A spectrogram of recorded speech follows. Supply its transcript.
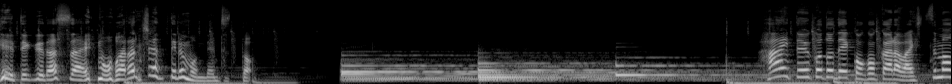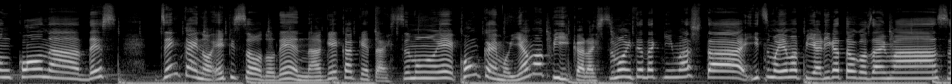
教えてください。もう笑っちゃってるもんねずっと。はいということでここからは質問コーナーです。前回のエピソードで投げかけた質問へ今回もヤマピーから質問いただきました。いつもヤマピーありがとうございます。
